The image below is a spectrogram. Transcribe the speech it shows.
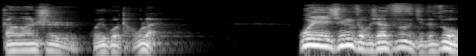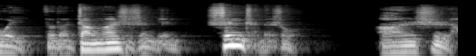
张安是回过头来，卫青走下自己的座位，走到张安世身边，深沉地说：“安世啊，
